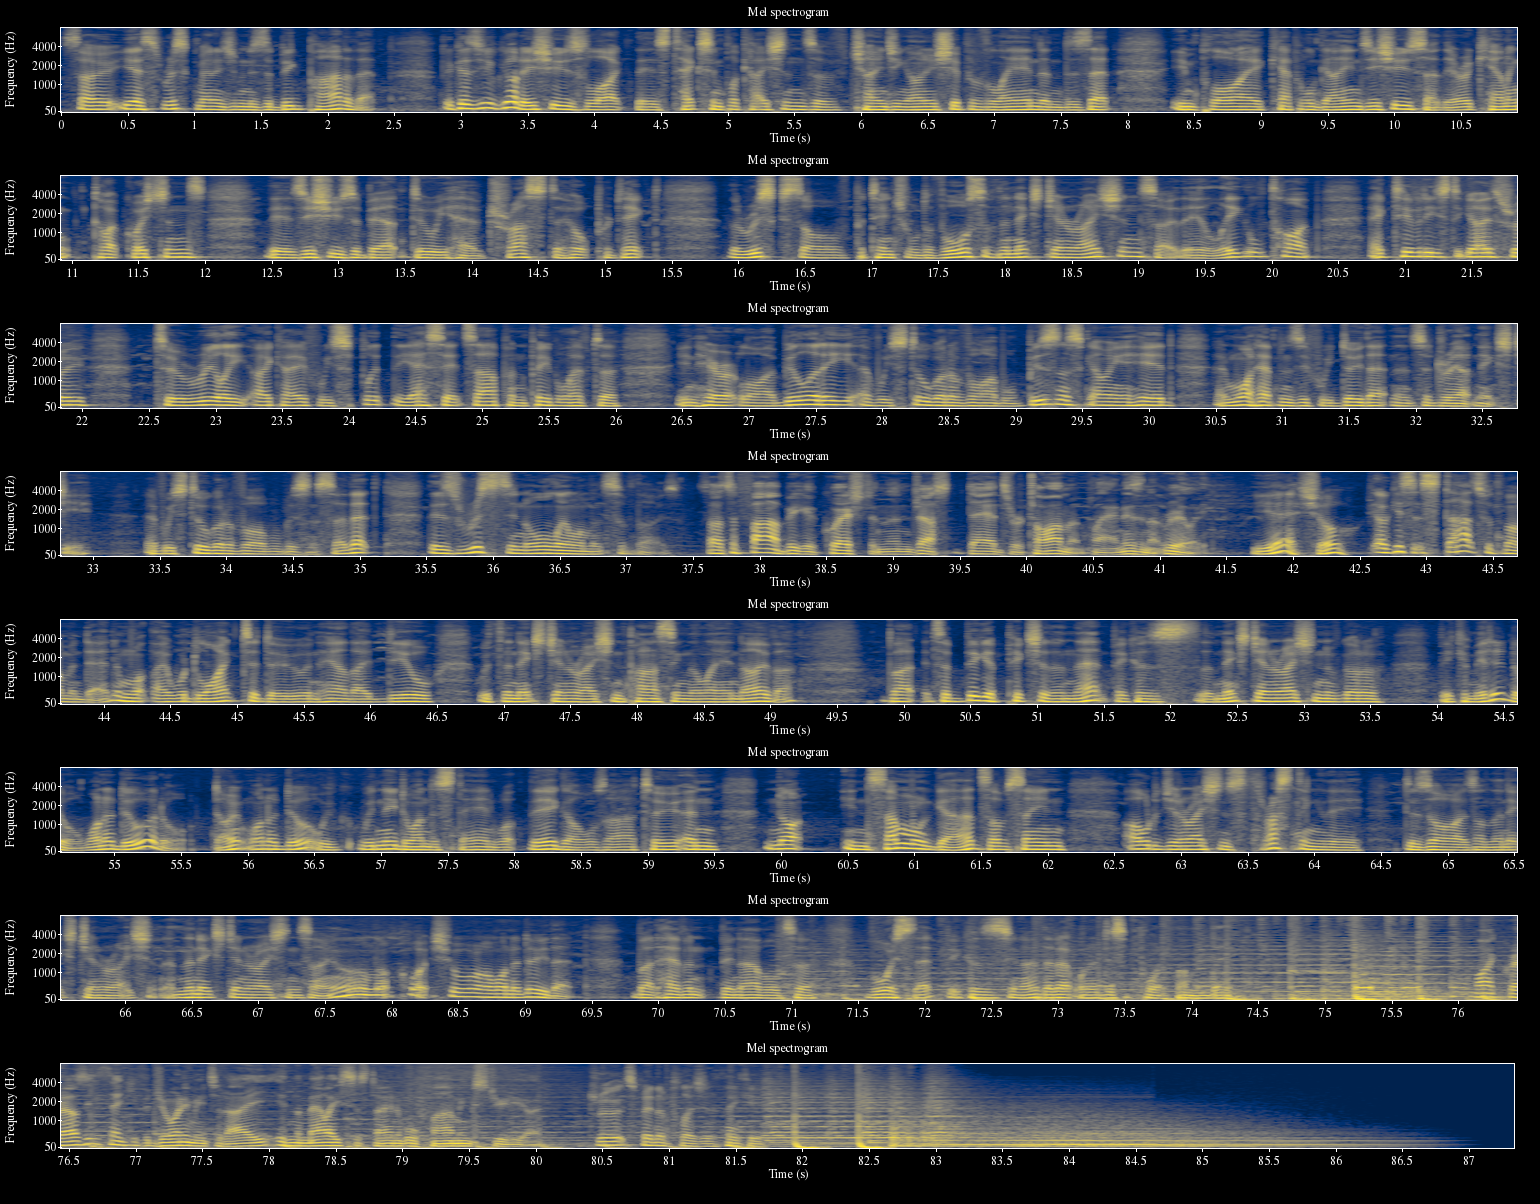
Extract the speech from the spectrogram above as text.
So, yes, risk management is a big part of that because you've got issues like there's tax implications of changing ownership of land, and does that imply capital gains issues? So, there are accounting type questions. There's issues about do we have trust to help protect the risks of potential divorce of the next generation? So, there are legal type activities to go through to really okay if we split the assets up and people have to inherit liability have we still got a viable business going ahead? And what happens if we do that and it's a drought next year? Have we still got a viable business? So that there's risks in all elements of those. So it's a far bigger question than just dad's retirement plan isn't it really? Yeah, sure. I guess it starts with mum and dad and what they would like to do and how they deal with the next generation passing the land over. But it's a bigger picture than that because the next generation have got to be committed or want to do it or don't want to do it. we we need to understand what their goals are too, and not in some regards. I've seen older generations thrusting their desires on the next generation, and the next generation saying, "Oh, I'm not quite sure I want to do that," but haven't been able to voice that because you know they don't want to disappoint mum and dad. Mike Krause, thank you for joining me today in the Mallee Sustainable Farming Studio. Drew, it's been a pleasure. Thank you.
